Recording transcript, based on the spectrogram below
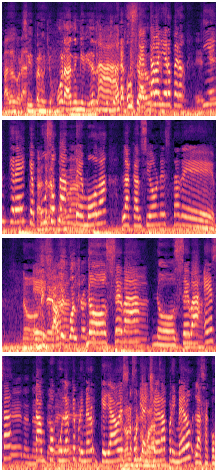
Pablo Alborán. Sí, pero yo Morat en mi vida le Ah, escucho- usted, caballero, pero Es ¿quién cree que puso tan de moda la canción esta de... No, Eh, sabe va. cuál canción. No se va, no se va. Esa tan popular que primero, que ya es no cumbianchera primero, la sacó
